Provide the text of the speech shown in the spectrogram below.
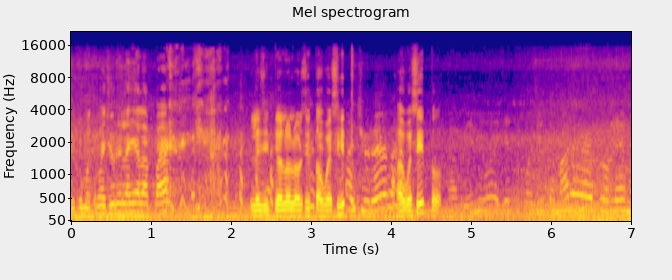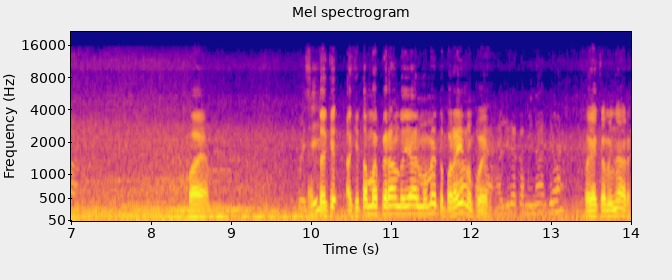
Y como a churela ya a la par. Le sintió el olorcito a huesito. A churela. A huesito. También, güey, que ese pollito madre es el problema. Vaya. Pues sí. Entonces, aquí, aquí estamos esperando ya el momento para irnos, pues. Para salir a caminar yo. Voy a caminar.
